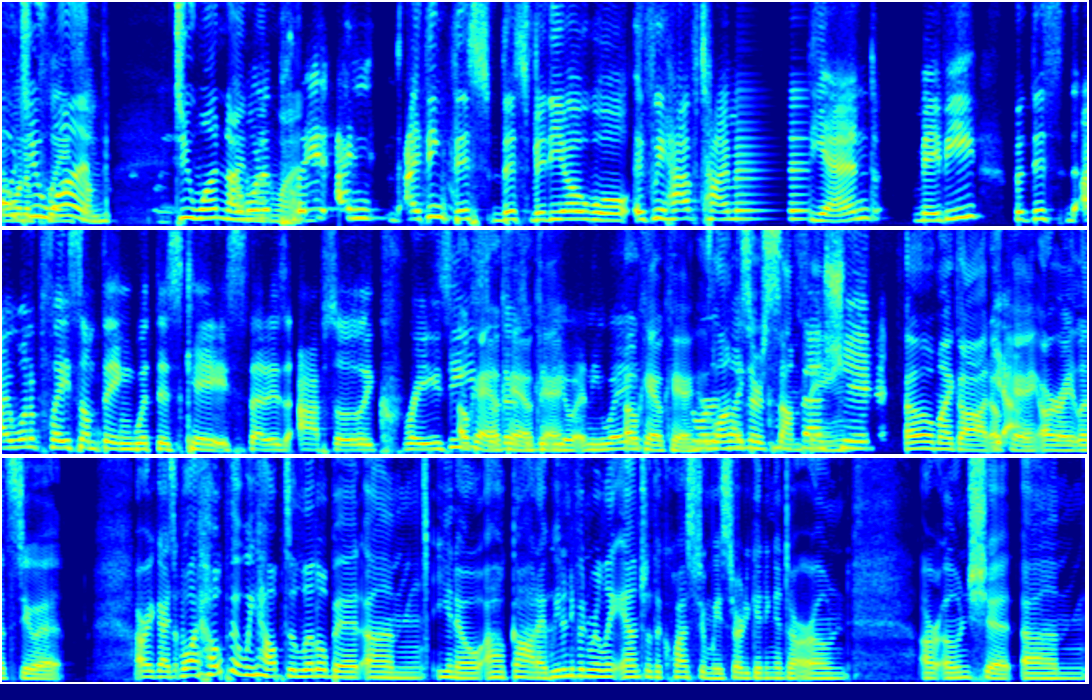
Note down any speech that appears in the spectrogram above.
no! wanna Do play one. something. Do one I want to play. I I think this this video will, if we have time at the end, maybe. But this, I want to play something with this case that is absolutely crazy. Okay, so okay, okay. video anyway. Okay, okay. Sort As long like as there's something. Oh my God. Yeah. Okay. All right. Let's do it. All right, guys. Well, I hope that we helped a little bit. Um, you know, oh God, I, we didn't even really answer the question. We started getting into our own our own shit. Um,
